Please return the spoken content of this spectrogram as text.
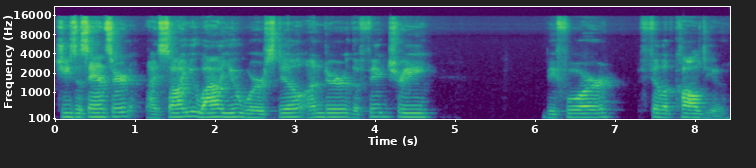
Jesus answered, I saw you while you were still under the fig tree before Philip called you.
